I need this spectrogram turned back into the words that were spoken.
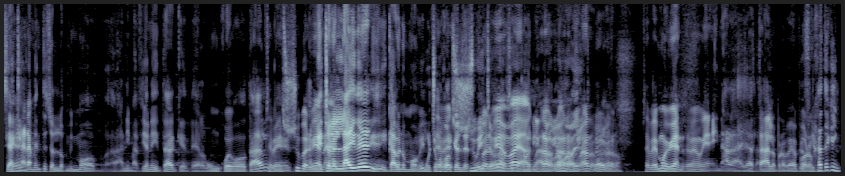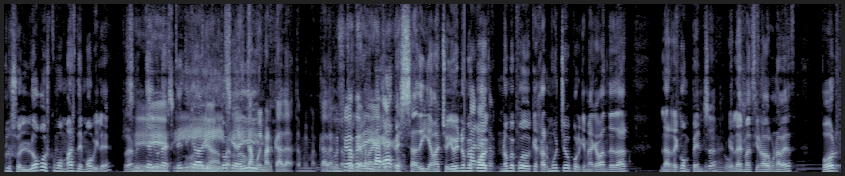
O sea, ¿Qué? claramente son los mismos animaciones y tal que de algún juego tal. Se ve súper han bien, hecho ¿eh? el slider y, y cabe en un móvil. Mucho Se mejor que el de Switch. bien, sí vaya, claro, claro, claro, Claro, claro. Se ve muy bien, se ve muy bien. Y nada, ya está, lo probé Pero por. fíjate que incluso el logo es como más de móvil, ¿eh? Realmente Sí, hay una sí, estética y un sí, toque sí, ahí. Está muy marcada, está muy marcada. ¿Cómo está se muy hace marcada. para Barato. Qué pesadilla, macho. Y hoy no me, puedo, no me puedo quejar mucho porque me acaban de dar la recompensa, que la he mencionado alguna vez, por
